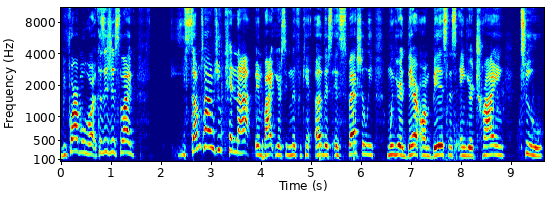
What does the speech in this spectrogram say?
before I move on, because it's just like, sometimes you cannot invite your significant others, especially when you're there on business and you're trying to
